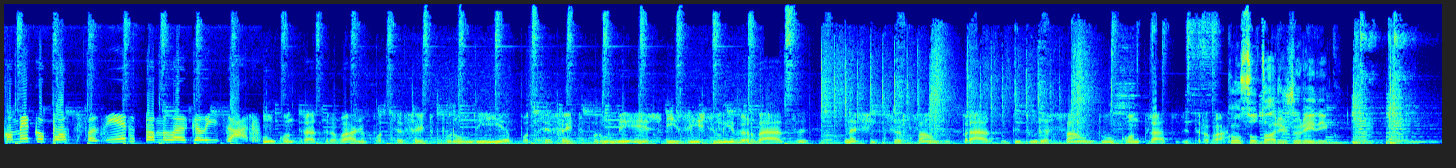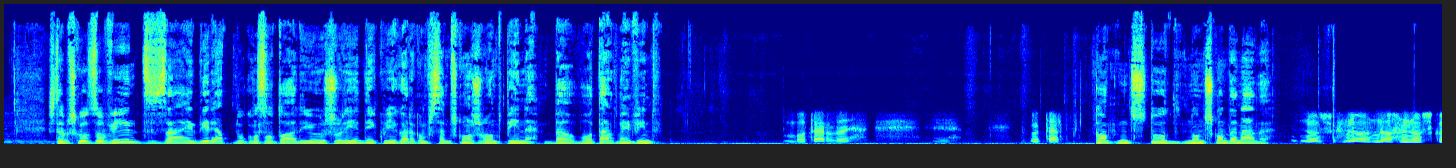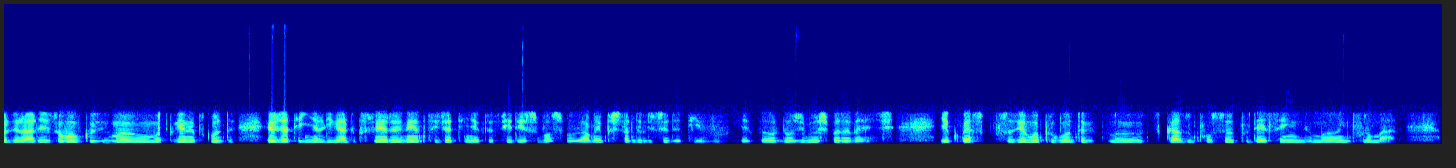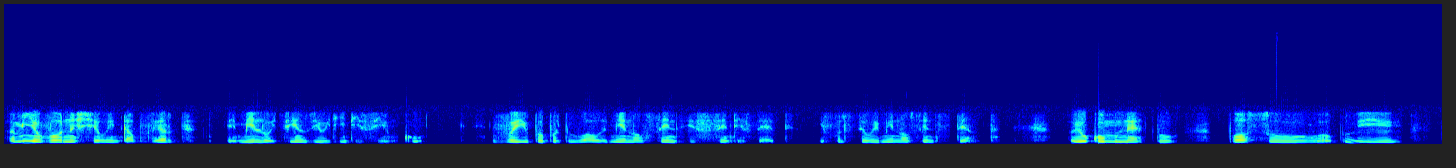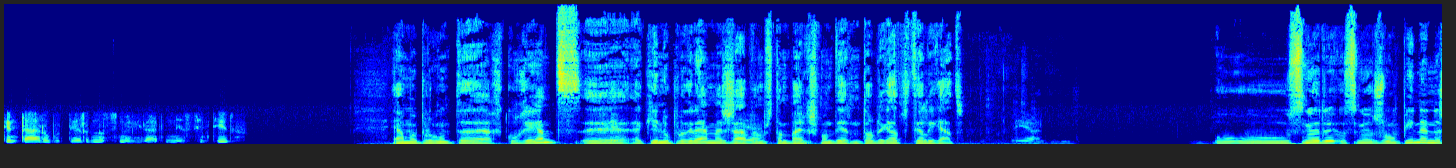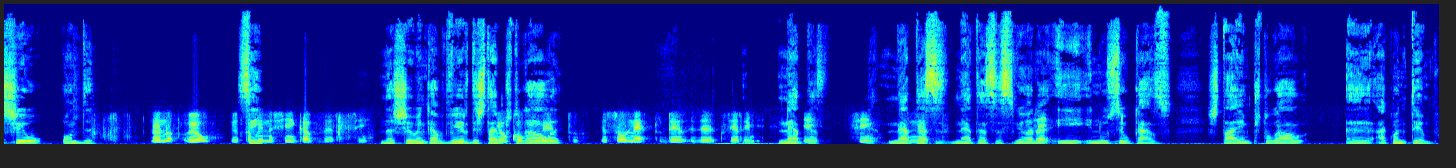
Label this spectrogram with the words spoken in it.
Como é que eu posso fazer para me legalizar? Um contrato de trabalho pode ser feito por um dia, pode ser feito por um mês. Existe liberdade na fixação do prazo de duração do contrato de trabalho. Consultório Jurídico. Estamos com os ouvintes, em direto no consultório jurídico e agora conversamos com João de Pina. Bo- Boa tarde, bem-vindo. Boa tarde. Boa tarde. Conte-nos tudo, não nos esconda nada. Não, não, não, não nada. Só uma, uma, uma pequena pergunta. Eu já tinha ligado primeiramente e já tinha agradecido esse vosso programa emprestando elucidativo. Eu dou os meus parabéns. E eu começo por fazer uma pergunta, eh, caso fosse, pudessem me informar. A minha avó nasceu em Cabo Verde em 1885, veio para Portugal em 1967 e faleceu em 1970. Eu, como neto, posso tentar obter nacionalidade nesse sentido? É uma pergunta recorrente eh, aqui no programa, já vamos também responder. Muito obrigado por ter ligado. Obrigado. O, o senhor, o senhor João Pina nasceu onde? Eu, Sim. também nasci em Cabo Verde, sim. Nasceu em Cabo Verde, está em eu Portugal. como neto. Eu sou neto de, de, quer dizer, Neto, eh, sim, neto, neto. dessa, neto dessa senhora e, no seu caso, está em Portugal eh, há quanto tempo?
